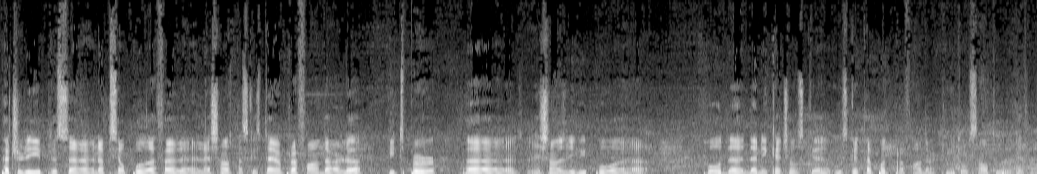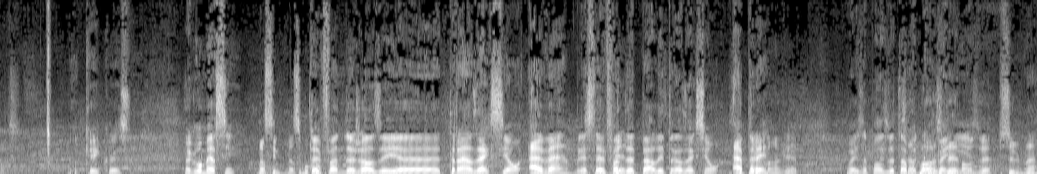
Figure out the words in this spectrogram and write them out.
Patrick est plus une option pour euh, faire la, la chance parce que c'est un profondeur là. Puis tu peux euh, échanger lui pour, euh, pour de- donner quelque chose que, où ce que tu n'as pas de profondeur, qui est au centre ou aux défense. OK, Chris. Un gros merci. Merci, merci beaucoup. C'était le fun de jaser euh, transaction avant, mais c'était le fun Vite. de te parler de transaction après. Vite. Oui, ça passe vite en Ça bonne passe compagnie. vite. passe vite. Absolument.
